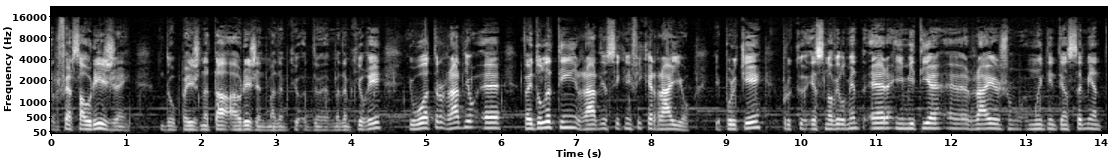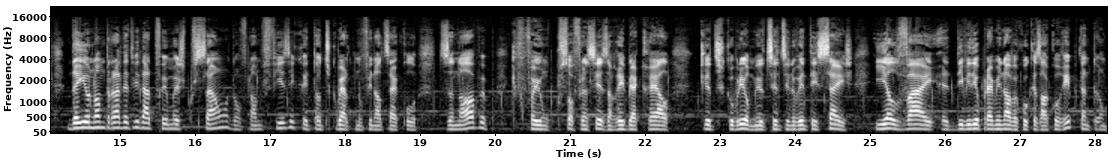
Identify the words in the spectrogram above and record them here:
refere-se à origem do país natal, à origem de Madame, de Madame Curie, e o outro, rádio, é, vem do latim, rádio significa raio. E porquê? Porque esse novo elemento era, emitia uh, raios muito intensamente. Daí o nome de radioatividade, foi uma expressão de um fenómeno físico, então descoberto no final do século XIX, que foi um professor francês, Henri Becquerel, que descobriu em 1896 e ele vai uh, dividir o Prémio Nobel com o casal Corri, portanto um,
